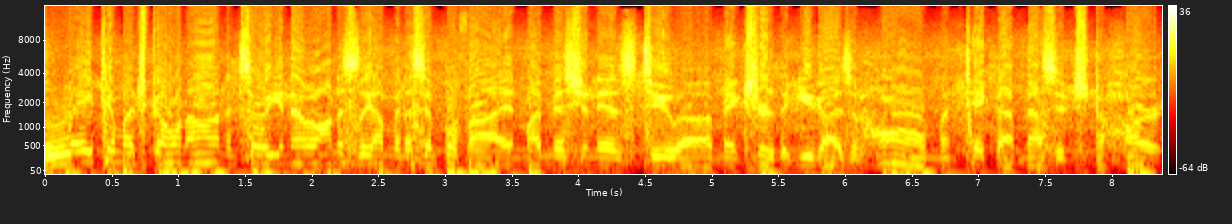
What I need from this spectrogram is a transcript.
way too much going on, and so, you know, honestly, I'm going to simplify, and my mission is to uh, make sure that you guys at home take that message to heart.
